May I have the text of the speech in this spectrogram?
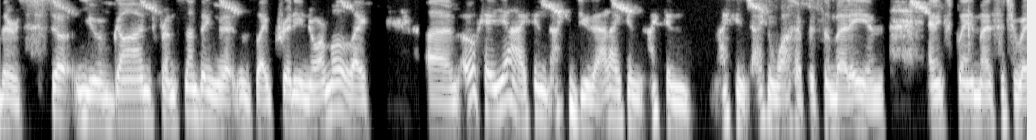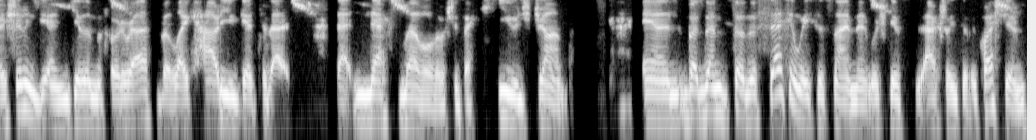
there's so you've gone from something that was like pretty normal like um, okay yeah i can i can do that. I can i can i can i can walk up to somebody and and explain my situation and, and give them a photograph. But like how do you get to that that next level which is a huge jump? And but then so the second week's assignment, which gets actually to the question,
